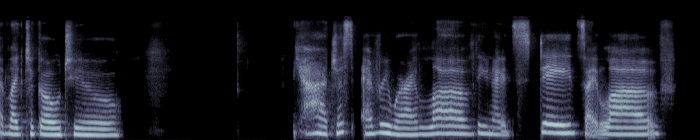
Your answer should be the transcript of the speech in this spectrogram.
I'd like to go to, yeah, just everywhere. I love the United States. I love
